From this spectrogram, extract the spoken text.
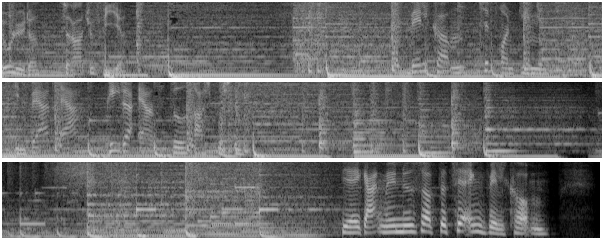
Du lytter til Radio 4. Velkommen til Frontlinjen. Din vært er Peter Ernst ved Rasmussen. Vi er i gang med en nyhedsopdatering. Velkommen.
